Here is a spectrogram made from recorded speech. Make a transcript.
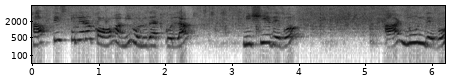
হাফ টিস্পুনেরও কম আমি হলুদ অ্যাড করলাম। মিশিয়ে দেব আর নুন দেব।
